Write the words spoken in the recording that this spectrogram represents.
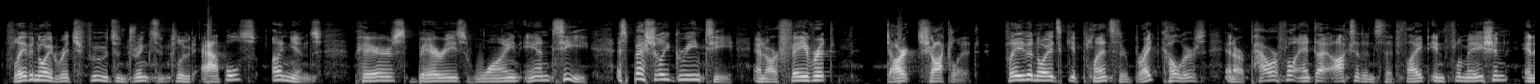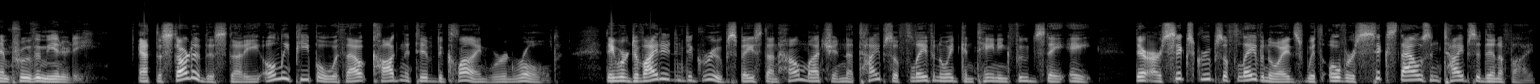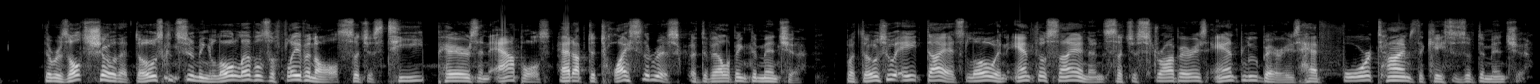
Flavonoid rich foods and drinks include apples, onions, pears, berries, wine, and tea, especially green tea, and our favorite, dark chocolate. Flavonoids give plants their bright colors and are powerful antioxidants that fight inflammation and improve immunity. At the start of this study, only people without cognitive decline were enrolled. They were divided into groups based on how much and the types of flavonoid containing foods they ate. There are six groups of flavonoids with over 6,000 types identified. The results show that those consuming low levels of flavanols, such as tea, pears, and apples, had up to twice the risk of developing dementia. But those who ate diets low in anthocyanins, such as strawberries and blueberries, had four times the cases of dementia.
